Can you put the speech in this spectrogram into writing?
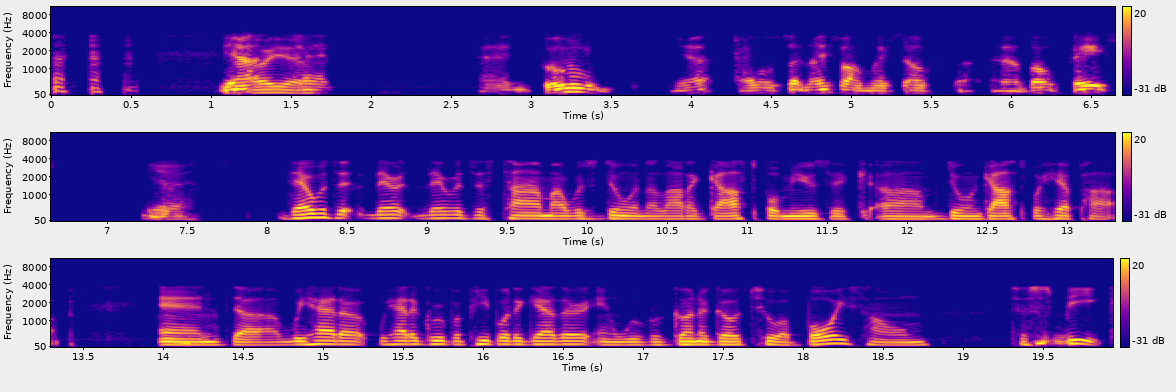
Yeah. Oh, yeah. And, and boom, yeah. All of a sudden, I found myself uh, about face. know. Yeah. There was a, there there was this time I was doing a lot of gospel music, um, doing gospel hip hop, and uh, we had a we had a group of people together, and we were going to go to a boys' home to speak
